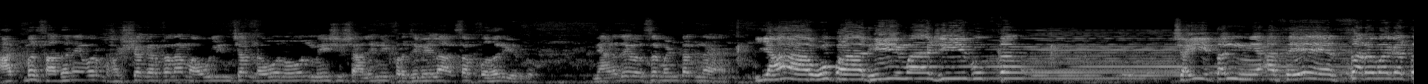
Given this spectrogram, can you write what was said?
आत्मसाधनेवर भाष्य करताना माऊलींच्या नवनवोन्मेष शालिनी प्रतिभेला असा बहर येतो. ज्ञानदेव असं म्हणतात ना या उपाधी माझी गुप्त चैतन्य असे सर्वगत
